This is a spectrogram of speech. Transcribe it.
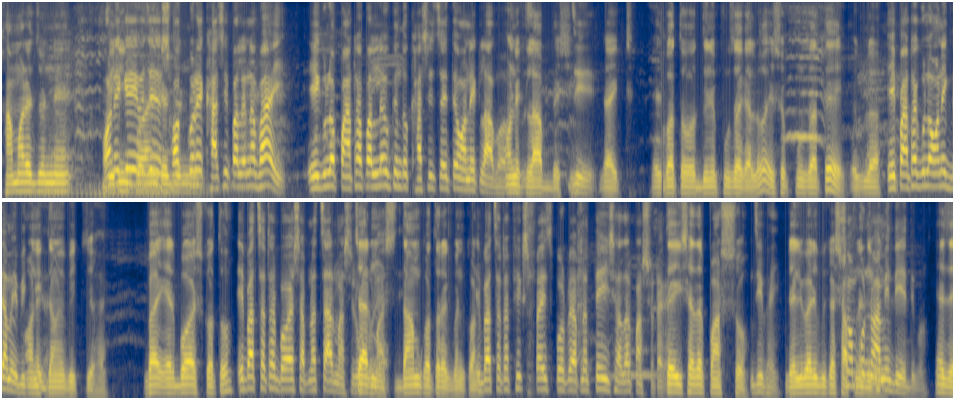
খামারের জন্য অনেকে ওই যে শখ করে খাসি পালে না ভাই? এগুলো পাঁঠা পাললেও কিন্তু খাসির চাইতে অনেক লাভ হয় অনেক লাভ বেশি জি। রাইট গত দিনে পূজা গেল এইসব পূজাতে এগুলা এই পাঁঠাগুলো অনেক দামে বিক্রি অনেক দামে বিক্রি হয়। ভাই এর বয়স কত? এই বাচ্চাটার বয়স আপনার চার মাসের চার মাস দাম কত রাখবেন কোন? এই বাচ্চাটা ফিক্সড প্রাইস পড়বে আপনার তেইশ হাজার পাঁচশো টাকা। তেইশ হাজার পাঁচশো। জি ভাই। ডেলিভারি বিকাশ সম্পূর্ণ আমি দিয়ে দিব। এই যে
